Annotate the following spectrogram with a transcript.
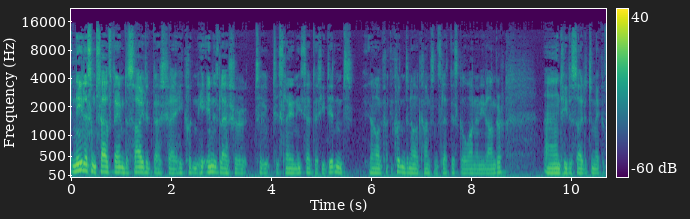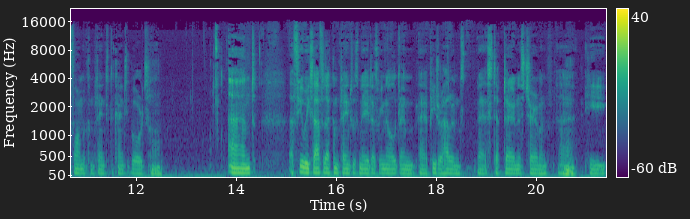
Neelis himself then decided that uh, he couldn't. He, in his letter to to Slane, he said that he didn't, in all, he couldn't in all conscience let this go on any longer, and he decided to make a formal complaint to the county board. And a few weeks after that complaint was made, as we know, then uh, Peter Halloran uh, stepped down as chairman. Uh, He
